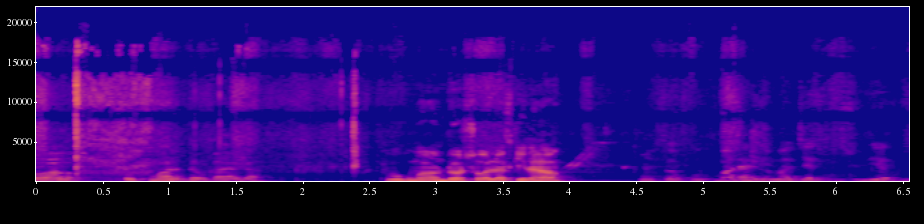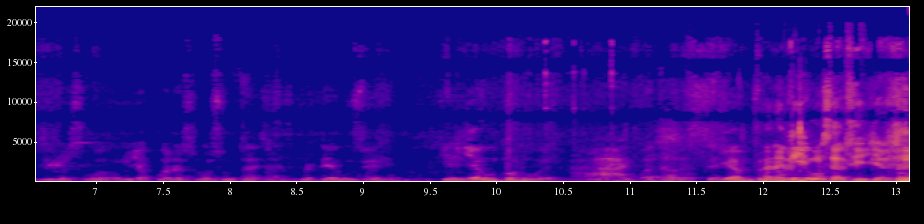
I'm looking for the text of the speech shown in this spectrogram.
હાલો ફૂંક મારી દઉં કાંઈ ગા. ફૂક મારો દોઢસો અલગથી થાવ એવું થોડું હોય? એમ તો એને વી ઓછા થઈ ગયા છે.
